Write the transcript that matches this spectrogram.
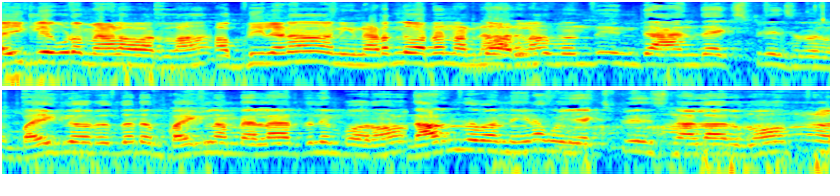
பைக்லயே கூட மேல வரலாம். அப்படி இல்லைன்னா நீங்க நடந்து வரணும் நடந்து வரலாம். வந்து இந்த அந்த எக்ஸ்பீரியன்ஸ் பைக்ல வர்றதோட பைக்ல நம்ம எல்லா இடத்துலயும் போறோம். நடந்து வந்தீங்கன்னா கொஞ்சம் எக்ஸ்பீரியன்ஸ் நல்லா இருக்கும். ஆ,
